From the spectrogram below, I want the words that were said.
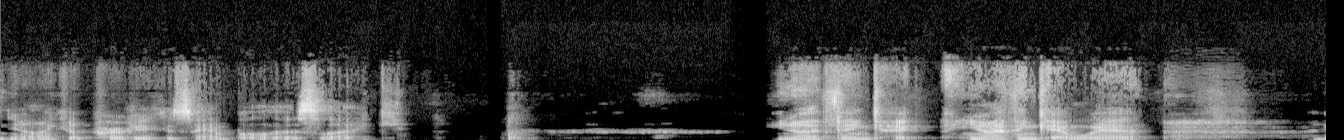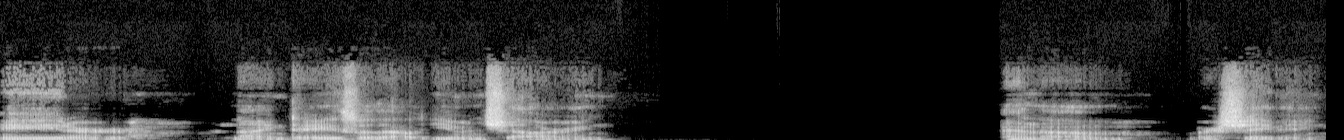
You know like a perfect example is like you know i think i you know i think i went eight or nine days without even showering. And um or shaving.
